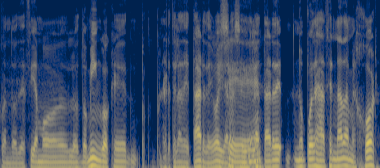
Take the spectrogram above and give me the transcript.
cuando decíamos los domingos que ponértela de tarde hoy, a las 6 de la tarde, no puedes hacer nada mejor.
